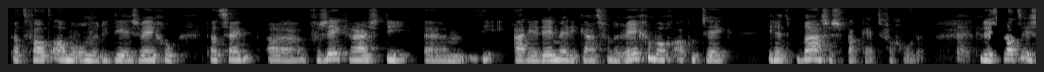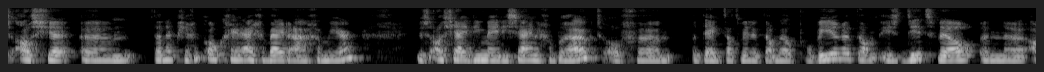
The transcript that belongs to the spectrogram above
Dat valt allemaal onder die DSW-groep. Dat zijn uh, verzekeraars die um, die ADHD-medicatie van de regenboogapotheek in het basispakket vergoeden. Kijk. Dus dat is als je, um, dan heb je ook geen eigen bijdrage meer. Dus als jij die medicijnen gebruikt of um, denkt dat wil ik dan wel proberen, dan is dit wel een, uh,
